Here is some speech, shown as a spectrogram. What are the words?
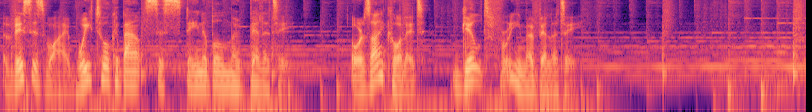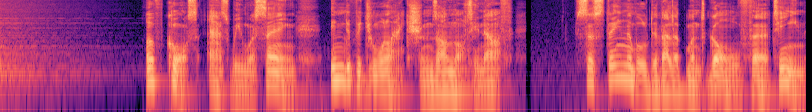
This is why we talk about sustainable mobility, or as I call it, guilt free mobility. Of course, as we were saying, individual actions are not enough. Sustainable Development Goal 13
